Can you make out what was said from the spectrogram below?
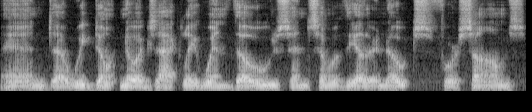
And uh, we don't know exactly when those and some of the other notes for psalms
